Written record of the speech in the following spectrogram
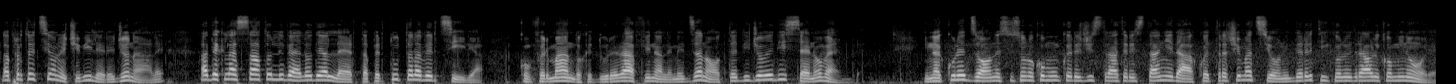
la Protezione Civile regionale ha declassato il livello di allerta per tutta la Versilia, confermando che durerà fino alle mezzanotte di giovedì 6 novembre. In alcune zone si sono comunque registrati ristagni d'acqua e tracimazioni del reticolo idraulico minore,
